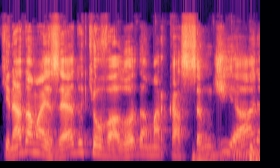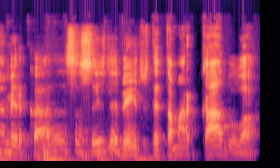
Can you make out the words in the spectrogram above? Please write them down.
que nada mais é do que o valor da marcação diária mercada dessas seis debêntures, está marcado lá,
